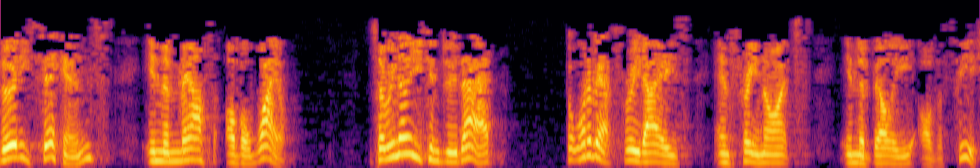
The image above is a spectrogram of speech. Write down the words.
30 seconds in the mouth of a whale. So we know you can do that, but what about three days and three nights in the belly of a fish?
